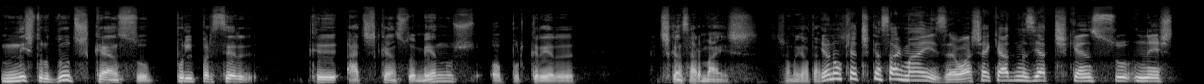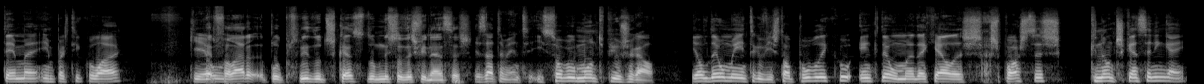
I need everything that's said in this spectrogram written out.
ministro do descanso por lhe parecer que há descanso a menos ou por querer descansar mais, João Miguel Tavares? Eu não quero descansar mais. Eu acho é que há demasiado descanso neste tema em particular. Que é Quero o... falar, pelo que percebi, do descanso do Ministro das Finanças. Exatamente. E sobre o Monte Pio Geral. Ele deu uma entrevista ao público em que deu uma daquelas respostas que não descansa ninguém.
